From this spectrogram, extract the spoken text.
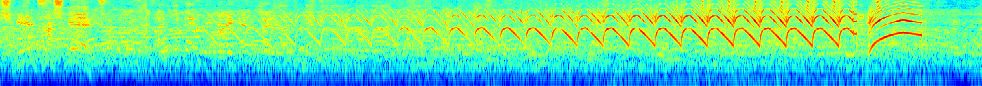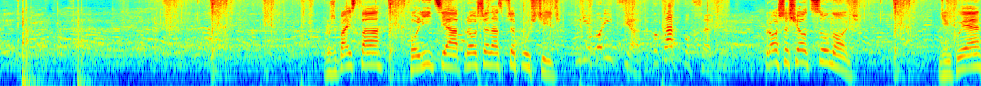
Śmierć za śmierć! Proszę państwa, policja, proszę nas przepuścić. Tu nie policja, tylko kat potrzebny. Proszę się odsunąć. Dziękuję.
